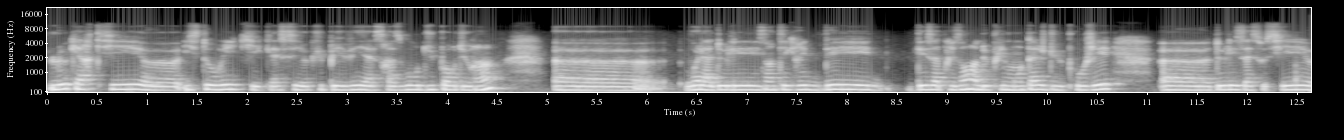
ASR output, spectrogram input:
le quartier euh, historique qui est classé QPV à Strasbourg du Port du Rhin. Voilà, de les intégrer dès, dès à présent, hein, depuis le montage du projet, de les associer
